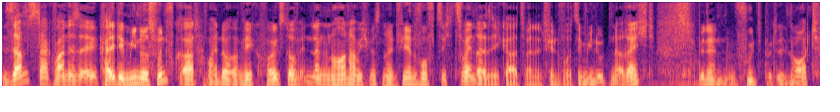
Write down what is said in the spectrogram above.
Samstag waren es äh, kalte minus 5 Grad, mein Weg, Volksdorf. In Langenhorn habe ich bis 954, 32 Grad, 254 Minuten erreicht. Bin dann Fußbüttel Nord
